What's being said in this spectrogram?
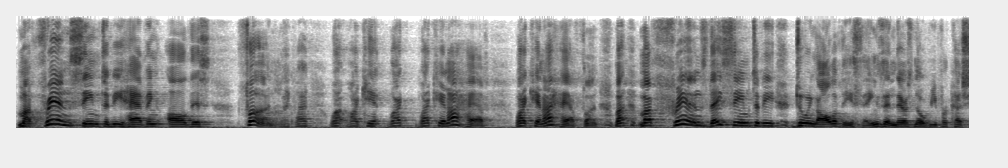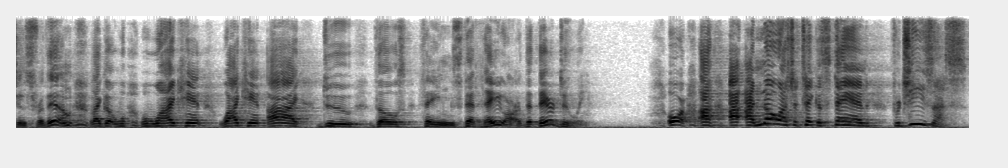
my friends seem to be having all this fun. Like, why, why, why, can't, why, why can't I have why can't I have fun? My, my friends, they seem to be doing all of these things and there's no repercussions for them. Like, uh, why, can't, why can't I do those things that they are, that they're doing? Or I, I, I know I should take a stand for Jesus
